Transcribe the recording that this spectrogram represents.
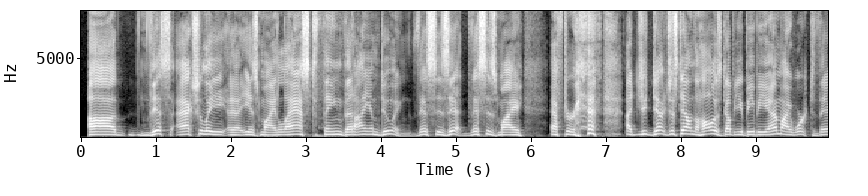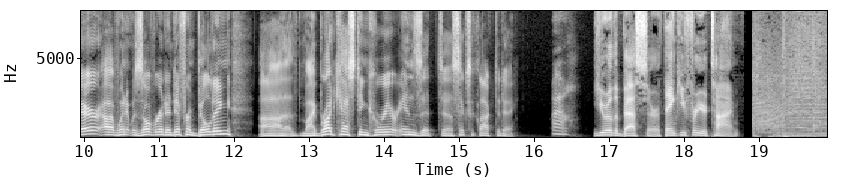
Uh, this actually uh, is my last thing that I am doing. This is it. This is my after uh, just down the hall is WBBM. I worked there uh, when it was over at a different building. Uh, my broadcasting career ends at uh, six o'clock today. Wow. You are the best, sir. Thank you for your time.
